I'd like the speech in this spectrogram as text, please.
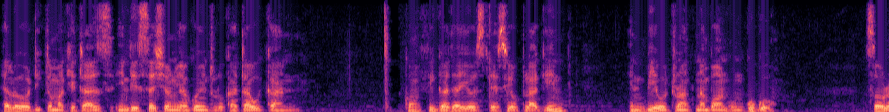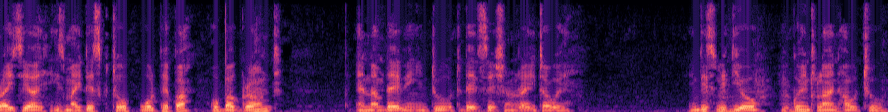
Hello, digital marketers. In this session, we are going to look at how we can configure the SEO plugin and be able to rank number one on Google. So right here is my desktop wallpaper or background and I'm diving into today's session right away. In this video, you're going to learn how to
